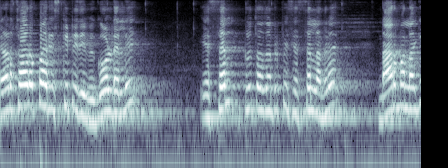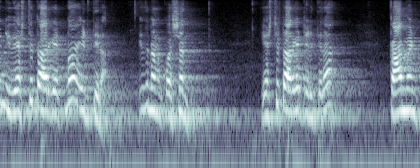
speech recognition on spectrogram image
ಎರಡು ಸಾವಿರ ರೂಪಾಯಿ ರಿಸ್ಕ್ ಇಟ್ಟಿದ್ದೀವಿ. ಗೋಲ್ಡಲ್ಲಿ S L two thousand rupees S L ಅಂದರೆ ನಾರ್ಮಲ್ ಆಗಿ ನೀವು ಎಷ್ಟು ಟಾರ್ಗೆಟ್ನ ಇಡ್ತೀರಾ? ಇದು ನನ್ನ ಕ್ವಶನ್ ಎಷ್ಟು ಟಾರ್ಗೆಟ್ ಇಡ್ತೀರಾ? ಕಾಮೆಂಟ್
